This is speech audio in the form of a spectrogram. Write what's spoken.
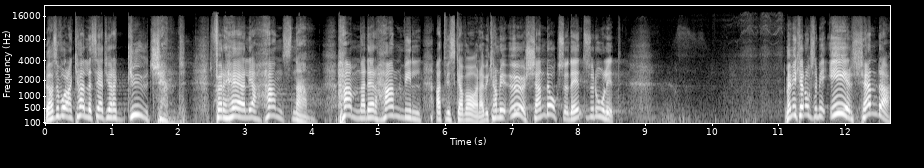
Alltså våran kallelse är att göra Gud känd, förhärliga hans namn, hamna där han vill att vi ska vara. Vi kan bli ökända också, det är inte så roligt. Men vi kan också bli erkända.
